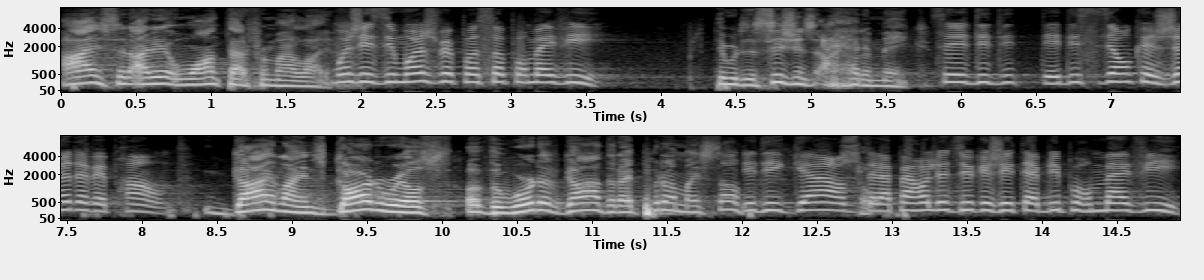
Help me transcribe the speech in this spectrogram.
I said I didn't want that for my life. Moi, j'ai dit, moi, je veux pas ça pour ma vie. There were decisions I had to make. C'est des, des- des décisions que je devais prendre. guidelines, guardrails of the Word of God that I put on myself. Il y a des gardes So- de la parole de Dieu que j'ai établies pour ma vie.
